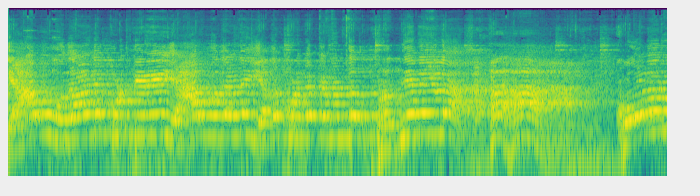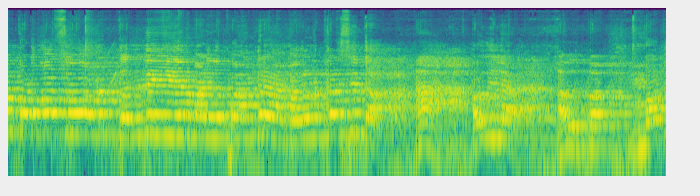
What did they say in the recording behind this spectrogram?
ಯಾವ ಉದಾಹರಣೆ ಕೊಡ್ತೀರಿ ಯಾವ ಉದಾಹರಣೆ ಎದಕ್ ಕೊಡ್ಬೇಕನ್ನಂತ ಪ್ರಜ್ಞೆನೇ ಇಲ್ಲ. ಹಾ ಹಾ. ಕೋಳೂರು ಕೊಡಬಾಸು ಅವ್ರ ತಂದೆ ಏನ್ ಮಾಡಿದಪ್ಪ ಅಂದ್ರೆ ಮಗಳನ್ನ ಕಳಿಸಿದ್ದ. ಹಾ. ಹೌದಿಲ್ಲ? ಹೌದಪ್ಪ ಮಗಳ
